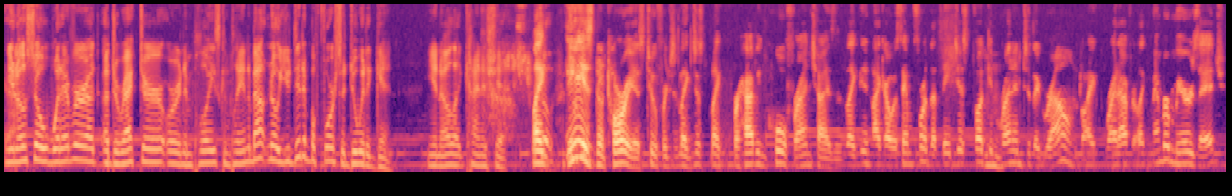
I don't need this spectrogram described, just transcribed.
You know, so whatever a, a director or an employee is complaining about, no, you did it before, so do it again. You know, like kind of shit. Like So, it- is notorious too for just like just like for having cool franchises. Like like I was saying before, that they just fucking Mhm. run into the ground like right after. Like remember Mirror's Edge?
